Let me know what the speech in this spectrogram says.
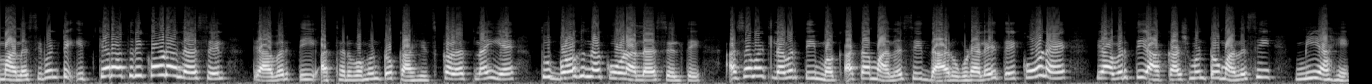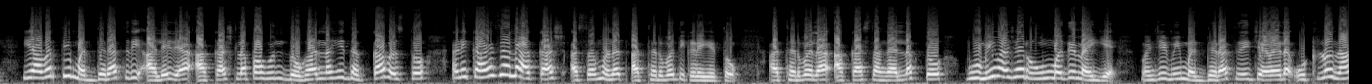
मानसी म्हणते इतक्या रात्री कोण आलं असेल? त्यावरती अथर्व म्हणतो काहीच कळत नाहीये. तू बघ ना कोण आलं असेल ते. असं म्हटल्यावरती मग आता मानसी दार उघडायला येते. कोण आहे? यावरती आकाश म्हणतो मानसी मी आहे. यावरती मध्यरात्री आलेल्या आकाशला पाहून दोघांनाही धक्का बसतो आणि काय झालं आकाश? असं म्हणत अथर्व तिकडे येतो. अथर्वला आकाश सांगायला लागतो भूमी माझ्या रूममध्ये नाहीये. म्हणजे मी मध्यरात्री ज्या वेळेला उठलो ना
